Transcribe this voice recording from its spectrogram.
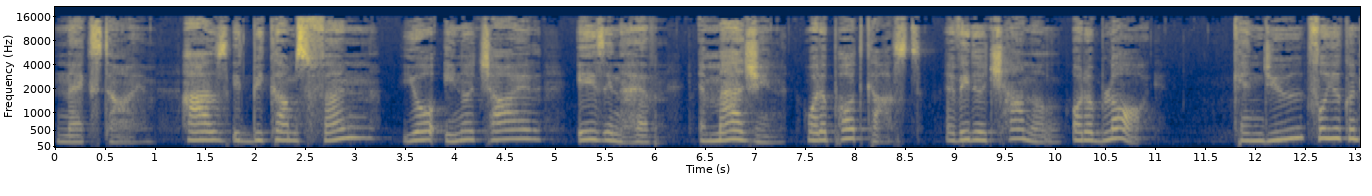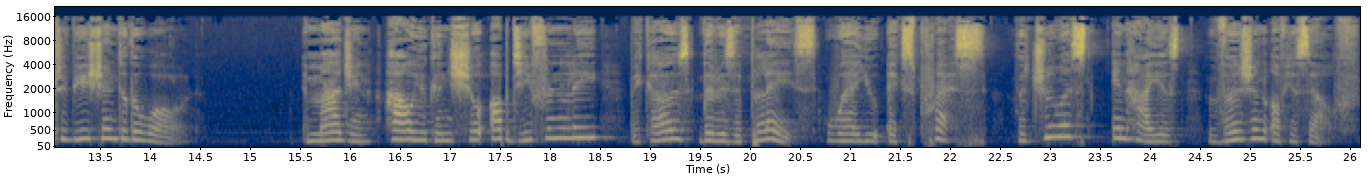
next time. As it becomes fun, your inner child is in heaven. Imagine what a podcast, a video channel, or a blog can do for your contribution to the world. Imagine how you can show up differently because there is a place where you express the truest and highest version of yourself.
